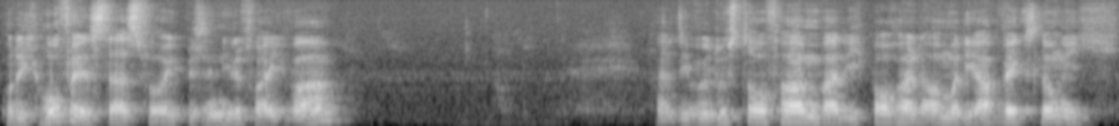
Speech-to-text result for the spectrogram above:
oder ich hoffe dass es für euch ein bisschen hilfreich war. Also die, wohl Lust drauf haben, weil ich brauche halt auch mal die Abwechslung. Ich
